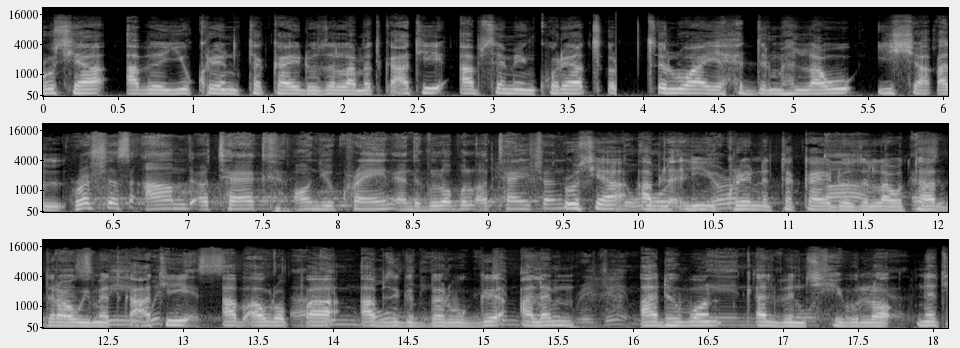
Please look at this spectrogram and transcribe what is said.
ሩስያ ኣብ ዩክሬን ተካይዶ ዘላ መጥቃዕቲ ኣብ ሰሜን ኮርያ ፅልዋ የሕድር ምህላዉ ይሻቐል። ሩስያ ኣብ ልዕሊ ዩክሬን እተካይዶ ዘላ ወተሃደራዊ መጥቃዕቲ ኣብ ኣውሮጳ ኣብ ዝግበር ውግእ ዓለም ኣድህቦን ቀልብን ስሒቡ ኣሎ። ነቲ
